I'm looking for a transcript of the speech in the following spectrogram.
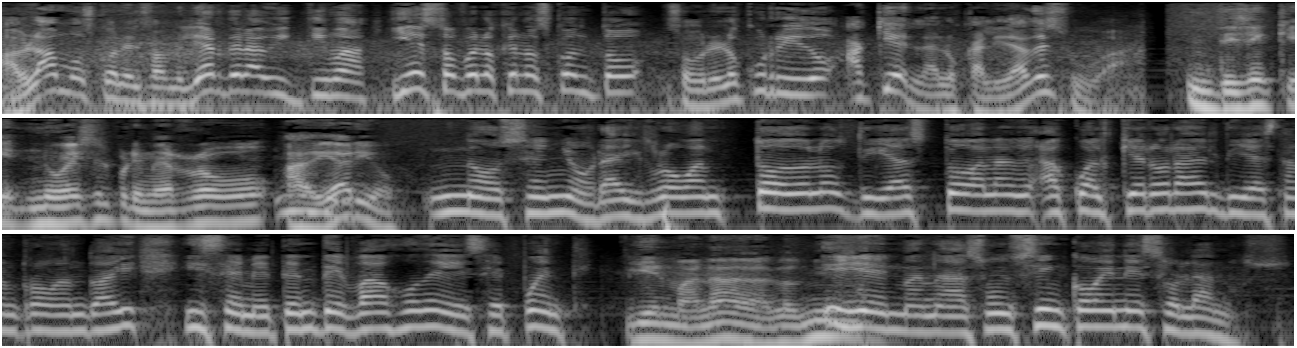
Hablamos con el familiar de la víctima y esto fue lo que nos contó sobre lo ocurrido aquí en la localidad de Suba. Dicen que no es el primer robo a diario. No, señora, ahí roban todos los días, toda a cualquier hora del día están robando ahí y se meten debajo de ese puente. Y en Manada, los mismos. Y en Manada son cinco venezolanos.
